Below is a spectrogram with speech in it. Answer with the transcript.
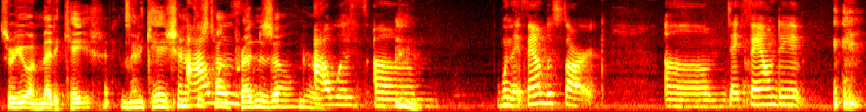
So, are you on medication? Medication at this I time, was, prednisone? Or? I was. Um, when they found the Sarc, um, they found it.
